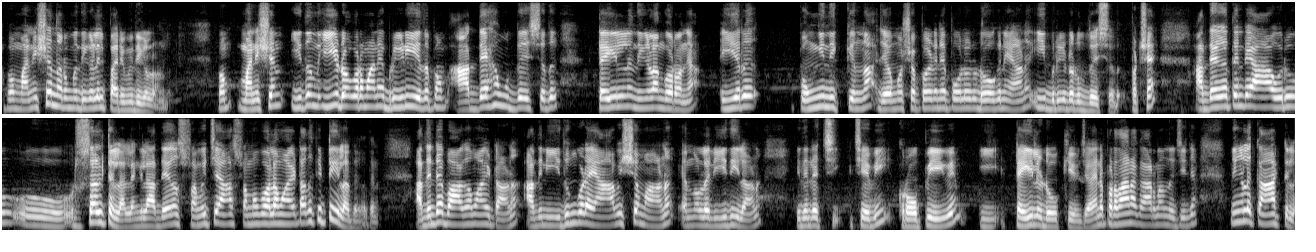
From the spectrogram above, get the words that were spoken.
അപ്പം മനുഷ്യ നിർമ്മിതികളിൽ പരിമിതികളുണ്ട്. അപ്പം മനുഷ്യൻ ഇത് ഈ ഡോബർമാനെ ബ്രീഡ് ചെയ്തപ്പം അദ്ദേഹം ഉദ്ദേശിച്ചത് ടെയിലിന് നീളം കുറഞ്ഞ ഇയർ പൊങ്ങി നിൽക്കുന്ന ജർമ്മൻ ഷെപ്പേർഡിനെ പോലൊരു ഡോഗിനെയാണ് ഈ ബ്രീഡർ ഉദ്ദേശിച്ചത്. പക്ഷേ അദ്ദേഹത്തിന്റെ ആ ഒരു റിസൾട്ടിൽ അല്ലെങ്കിൽ അദ്ദേഹം ശ്രമിച്ച ആ ശ്രമഫലമായിട്ട് അത് കിട്ടിയില്ല അദ്ദേഹത്തിന്. അതിന്റെ ഭാഗമായിട്ടാണ് അതിന് ഇതും കൂടെ ആവശ്യമാണ് എന്നുള്ള രീതിയിലാണ് ഇതിന്റെ ചെവി ക്രോപ്പ് ചെയ്യുകയും ഈ ടെയിൽ ഡോക്ക് ചെയ്യുകയും ചെയ്യുക. അതിന്റെ പ്രധാന കാരണം എന്ന് വെച്ച് കഴിഞ്ഞാൽ നിങ്ങൾ കാട്ടിൽ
